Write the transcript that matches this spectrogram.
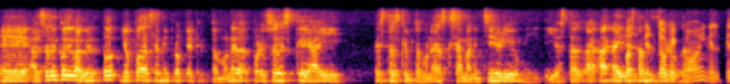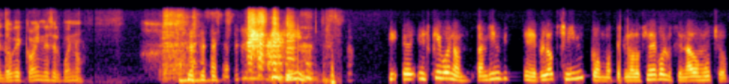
Eh, al ser de código abierto, yo puedo hacer mi propia criptomoneda. Por eso es que hay estas criptomonedas que se llaman Ethereum y, y hay, bastantes. El, Dogecoin, el, el Dogecoin es el bueno. sí, Sí, eh, es que bueno, también eh, blockchain como tecnología ha evolucionado mucho.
